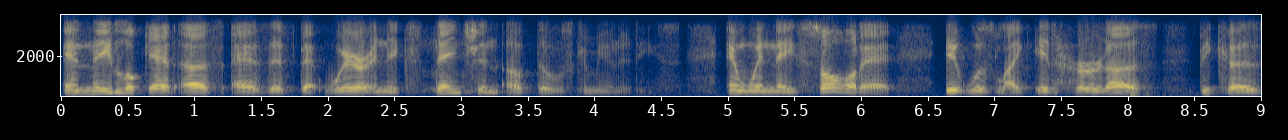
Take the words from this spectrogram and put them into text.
And they look at us as if that we're an extension of those communities. And when they saw that, it was like it hurt us because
